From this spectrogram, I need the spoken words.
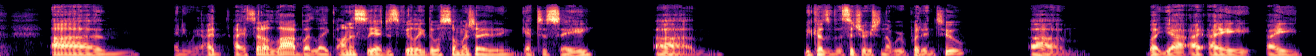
um, anyway, I I said a lot, but like honestly, I just feel like there was so much that I didn't get to say um because of the situation that we were put into. Um but yeah, I I I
